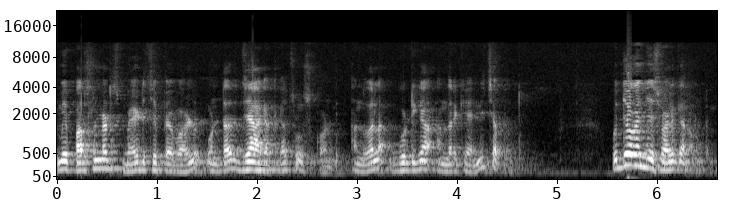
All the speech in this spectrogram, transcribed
మీ పర్సనల్ మ్యాటర్స్ బయట చెప్పేవాళ్ళు ఉంటారు. జాగ్రత్తగా చూసుకోండి. అందువల్ల గుడ్డిగా అందరికీ అన్నీ చెప్పద్దు. ఉద్యోగం చేసే వాళ్ళకి ఎలా ఉంటుంది?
